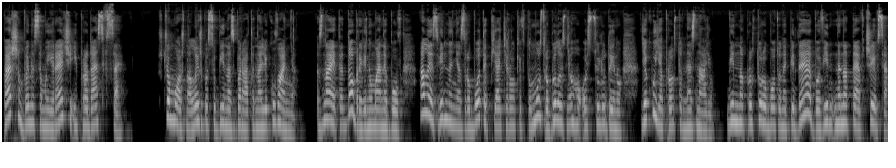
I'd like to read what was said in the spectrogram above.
першим винесе мої речі і продасть все, що можна, лиш би собі назбирати на лікування. Знаєте, добре він у мене був, але звільнення з роботи 5 років тому зробило з нього ось цю людину, яку я просто не знаю. Він на просту роботу не піде, бо він не на те вчився,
